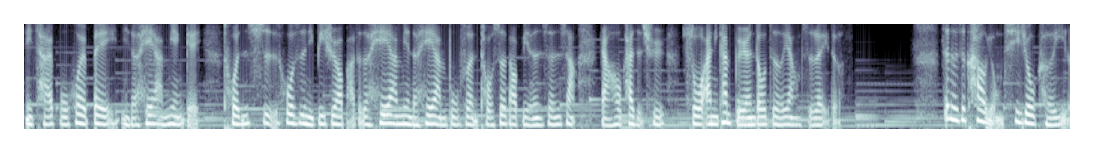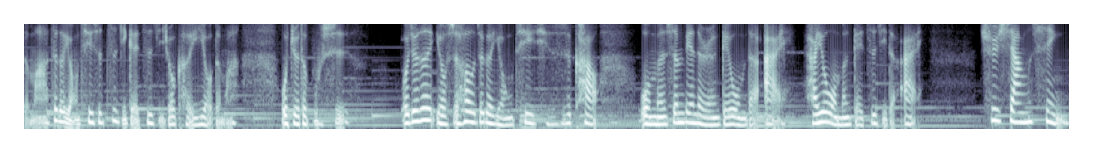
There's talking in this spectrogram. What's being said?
你才不会被你的黑暗面给吞噬，或是你必须要把这个黑暗面的黑暗部分投射到别人身上，然后开始去说啊，你看别人都这样之类的。这个是靠勇气就可以了吗？这个勇气是自己给自己就可以有的吗？我觉得不是。”我觉得有时候这个勇气其实是靠我们身边的人给我们的爱，还有我们给自己的爱，去相信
